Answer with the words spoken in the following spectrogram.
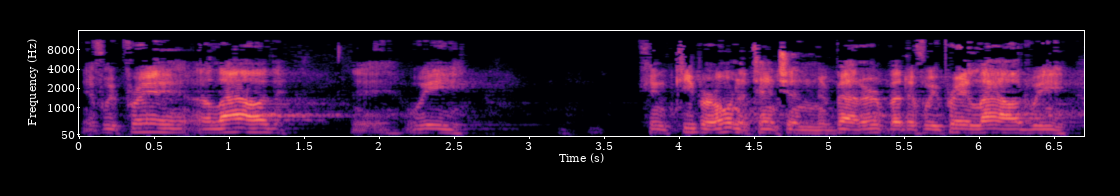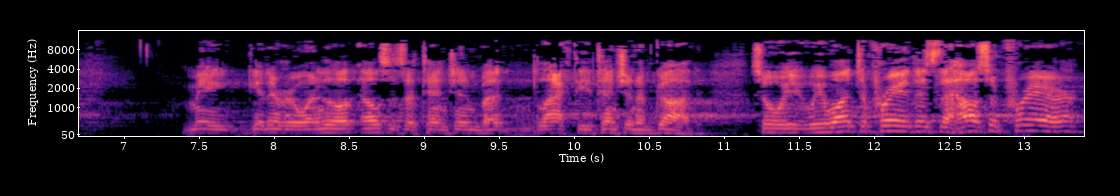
If we pray aloud, we can keep our own attention better, but if we pray loud, we may get everyone else's attention, but lack the attention of God. So we, we want to pray that's the house of prayer,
